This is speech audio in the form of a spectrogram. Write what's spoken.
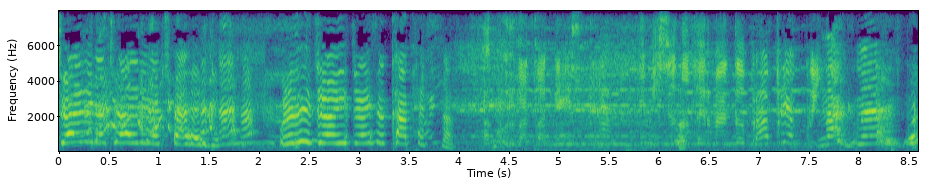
try it again, trying it again, trying it again. What is he drawing? He's drawing some cuphead stuff. Ho destra mi sono fermato proprio qui. Knock, knock.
